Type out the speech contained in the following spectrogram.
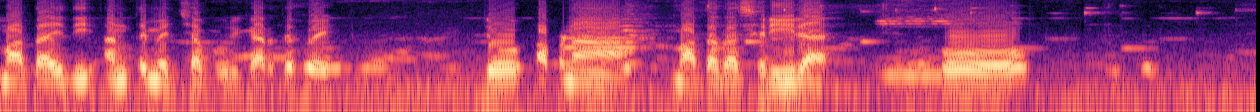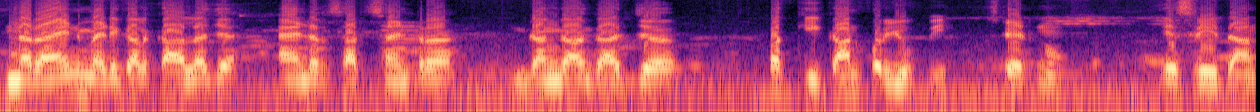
ਮਾਤਾ ਜੀ ਦੀ ਅੰਤਿਮ ਇੱਛਾ ਪੂਰੀ ਕਰਦੇ ਹੋਏ ਜੋ ਆਪਣਾ ਮਾਤਾ ਦਾ ਸਰੀਰ ਹੈ, ਉਹ Narayan medical college and research centre, Ganga ਗੱਜ, ਪੱਕੀ ਕਾਨਪੁਰ ਯੂਪੀ ਸਟੇਟ ਨੂੰ ਇਹ ਸਰੀਰਦਾਨ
